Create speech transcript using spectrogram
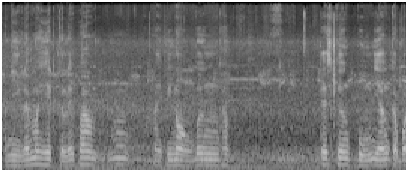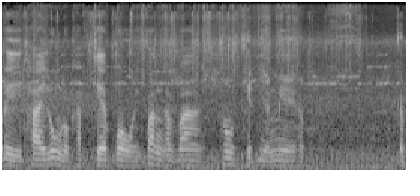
อันนี้เลยมาเฮ็ดก็เลยพา ให้พี่น้องเบิ่งครับแต่เครื่องปรุงยังก็บ่ได้ทายลงหรอกครับ แค่เว้าให้ฟังครับว่าเฮาเฮ็ดอิหยังแน่ครับ กับ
